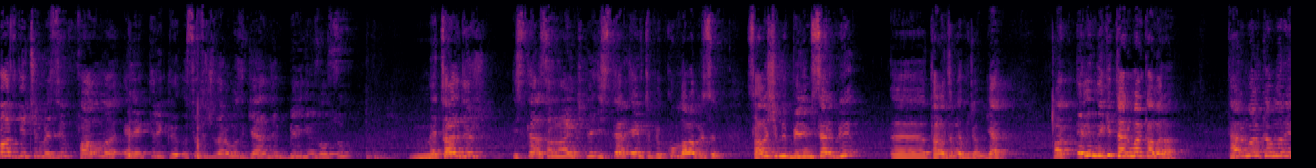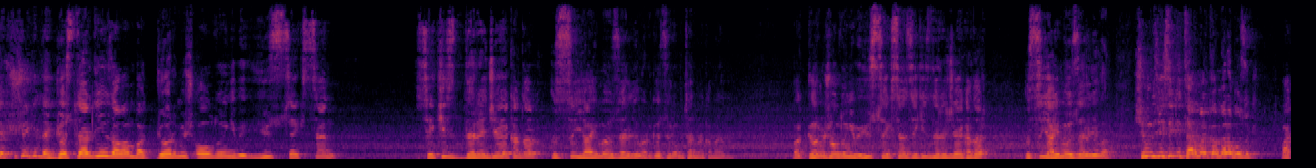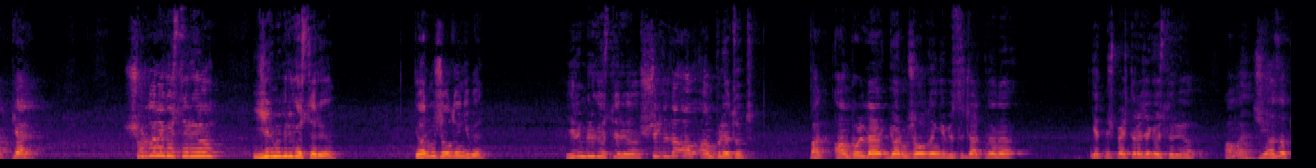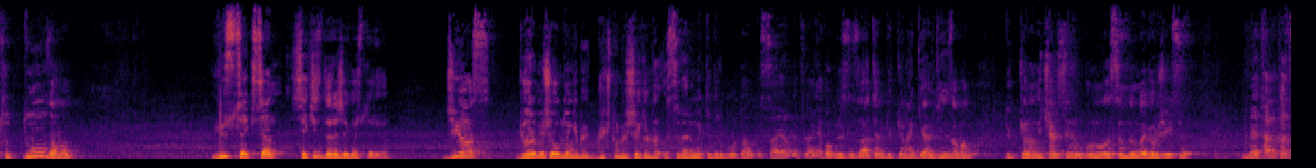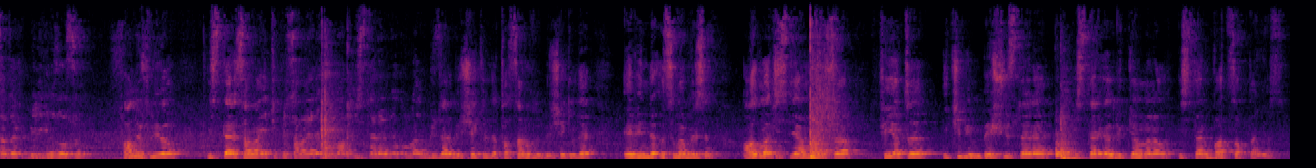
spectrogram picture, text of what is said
vazgeçilmezi fanlı, elektrikli ısıtıcılarımız geldi. Bilginiz olsun. Metaldir. İster sanayi tipi, ister ev tipi kullanabilirsin. Sana şimdi bilimsel bir e, tanıtım yapacağım. Gel. Bak elimdeki termal kamera. Termal kamerayı şu şekilde gösterdiğin zaman bak görmüş olduğun gibi 188 dereceye kadar ısı yayma özelliği var. Gösteriyor mu termal kamerada? Bak görmüş olduğun gibi 188 dereceye kadar ısı yayma özelliği var. Şimdi diyeceksin ki termal kamera bozuk. Bak gel. Şurada ne gösteriyor? 21 gösteriyor. Görmüş olduğun gibi. 21 gösteriyor. Şu şekilde al ampule tut. Bak ampulde görmüş olduğun gibi sıcaklığını 75 derece gösteriyor. Ama cihaza tuttuğun zaman 188 derece gösteriyor. Cihaz görmüş olduğun gibi güçlü bir şekilde ısı vermektedir. Buradan ısı ayarını falan yapabilirsin. Zaten dükkana geldiğin zaman dükkanın içerisinin bununla ısındığını da göreceksin. Metal kasadır bilginiz olsun. Fan üflüyor. İster sanayi tipi sanayide kullan, ister evde kullan. Güzel bir şekilde, tasarruflu bir şekilde evinde ısınabilirsin. Almak isteyen varsa fiyatı 2500 TL. İster gel dükkandan al, ister WhatsApp'tan yaz.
